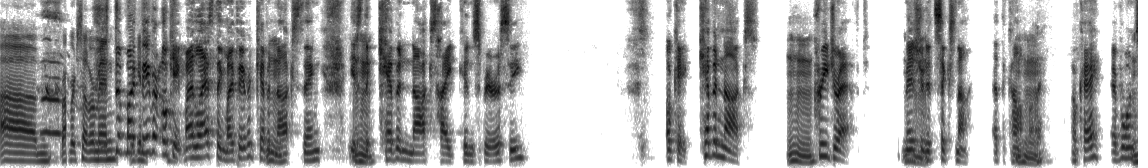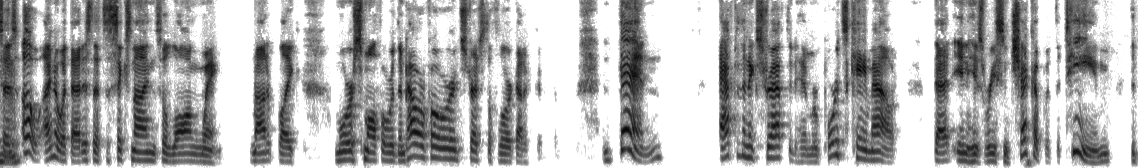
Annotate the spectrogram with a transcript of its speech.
Um, Robert Silverman. The- my can- favorite, okay, my last thing, my favorite Kevin Mhm. Knox thing is the Kevin Knox height conspiracy. Okay, Kevin Knox, Mhm, pre-draft measured mhm. at six nine at the combine. Okay, everyone says, "Oh, I know what that is. That's a six nine. It's a long wing." not like more small forward than power forward, stretched the floor, got it good. And then after the Knicks drafted him, reports came out that in his recent checkup with the team, the,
